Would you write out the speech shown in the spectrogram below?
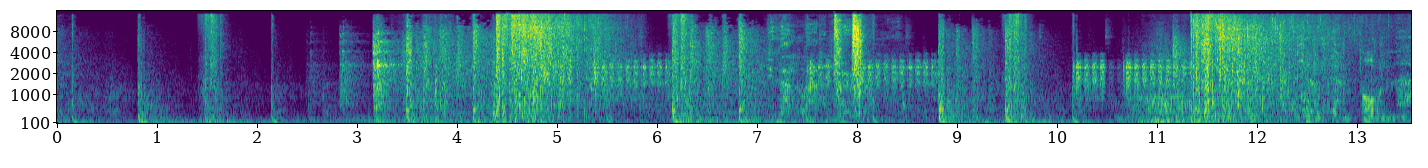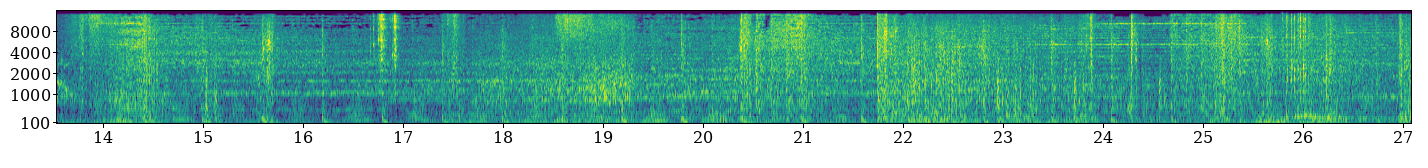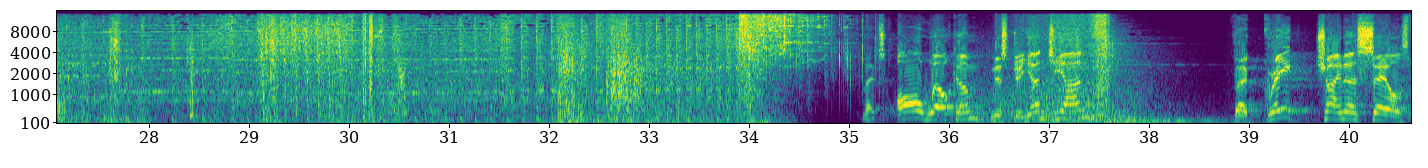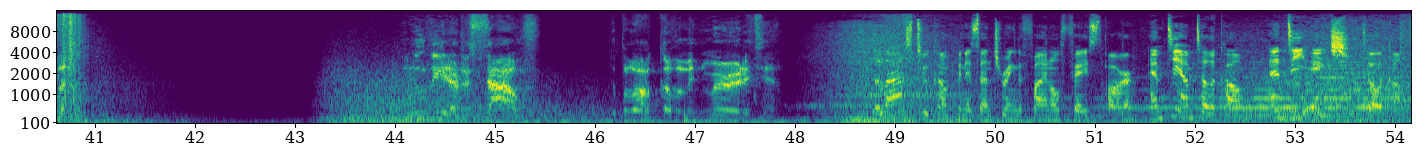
Let's all welcome Mr. Yan Jian, the great China salesman. The new leader of the South. The bloc government murdered him. The last two companies entering the final phase are MTM Telecom and DH Telecom.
